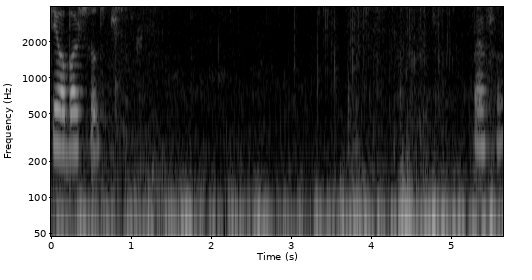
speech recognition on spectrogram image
Diyor başladı çünkü. Ben şunu...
